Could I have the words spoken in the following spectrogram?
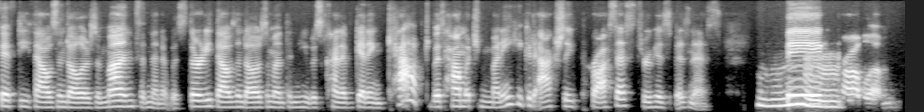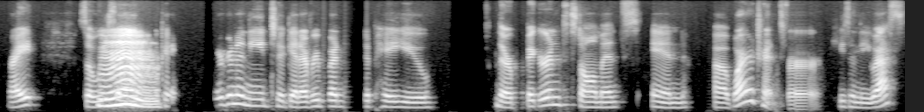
fifty thousand dollars a month, and then it was thirty thousand dollars a month, and he was kind of getting capped with how much money he could actually process through his business big Mm, problem, right? So we Mm. said, okay, you're gonna need to get everybody to pay you their bigger installments in a wire transfer. He's in the US.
